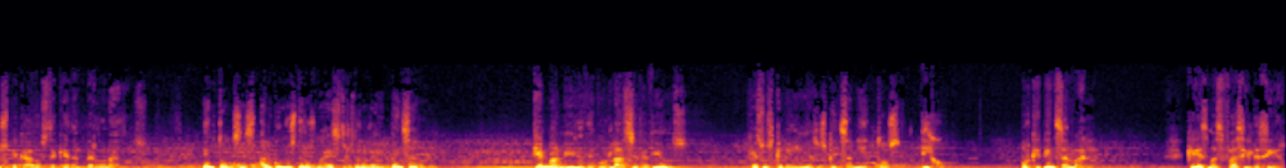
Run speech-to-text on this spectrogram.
tus pecados te quedan perdonados. Entonces algunos de los maestros de la ley pensaron, ¿Qué manera de burlarse de Dios? Jesús que veía sus pensamientos, dijo, ¿Por qué piensan mal? ¿Qué es más fácil decir?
